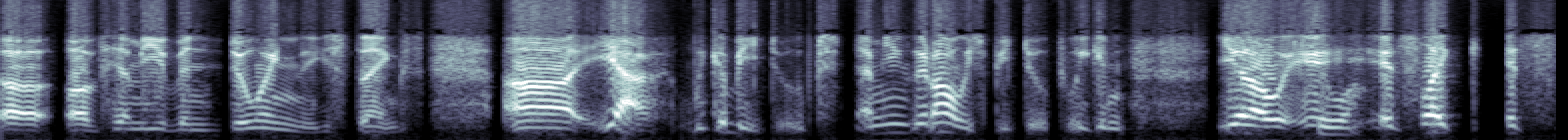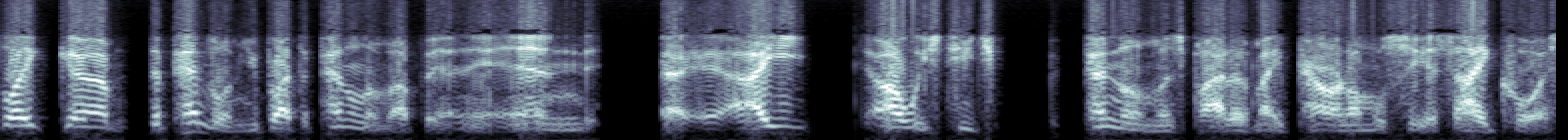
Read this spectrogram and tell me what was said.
uh, of him even doing these things. Uh, yeah, we could be duped. I mean, you can always be duped. We can, you know, it, Sure. it's like it's like um, the pendulum. You brought the pendulum up, and, and I, I always teach pendulum as part of my paranormal CSI course.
